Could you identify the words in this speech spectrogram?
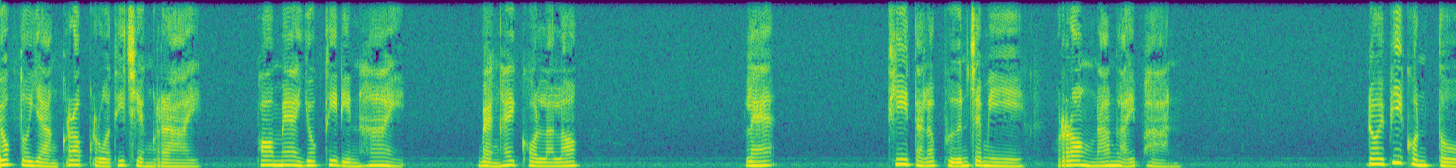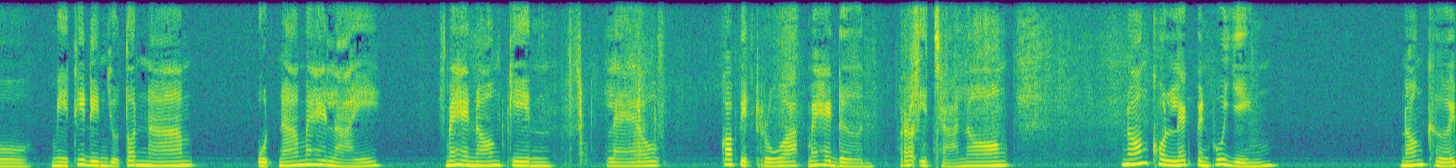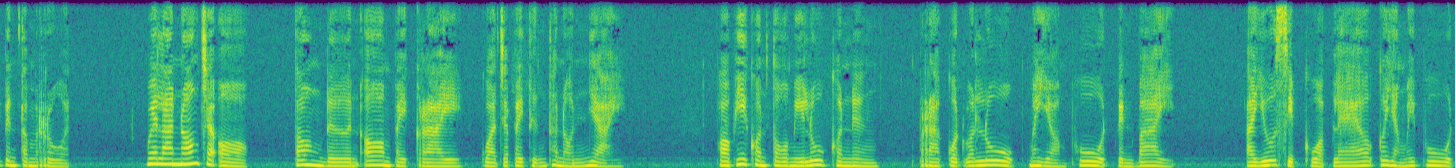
ยกตัวอย่างครอบครัวที่เชียงราย พ่อแม่ยกที่ดินให้ แบ่งให้คนละล็อก และที่แต่ละผืนจะมีร่องน้ำไหลผ่าน โดยพี่คนโตมีที่ดินอยู่ต้นน้ำอุดน้ำไม่ให้ไหล ไม่ให้น้องกิน แล้วก็ปิดรั้วไม่ให้เดิน เพราะอิจฉาน้อง น้องคนเล็กเป็นผู้หญิง น้องเขยเป็นตำรวจ เวลาน้องจะออกต้องเดินอ้อมไปไกล ว่าจะไปถึงถนนใหญ่ พอพี่คนโตมีลูกคนหนึ่ง ปรากฏว่าลูกไม่ยอมพูดเป็นใบอายุสิบขวบแล้วก็ยังไม่พูด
